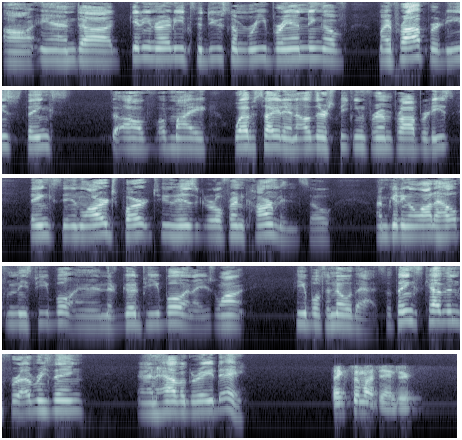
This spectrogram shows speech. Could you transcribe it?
Uh, and uh, getting ready to do some rebranding of my properties, thanks of, of my website and other Speaking for Him properties, thanks in large part to his girlfriend Carmen. So I'm getting a lot of help from these people, and they're good people, and I just want people to know that. So thanks, Kevin, for everything, and have a great day. Thanks so much, Andrew.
